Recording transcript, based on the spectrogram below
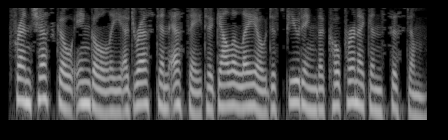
Francesco Ingoli addressed an essay to Galileo disputing the Copernican system.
